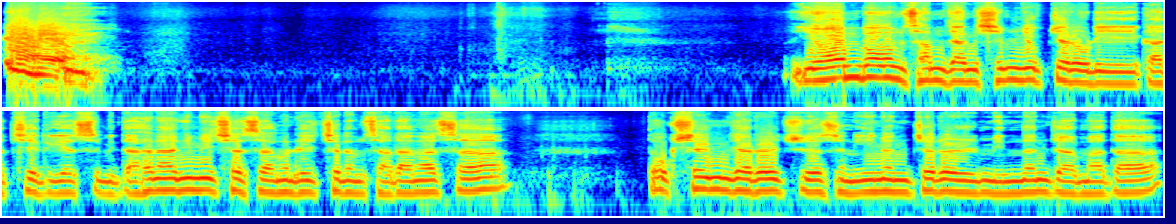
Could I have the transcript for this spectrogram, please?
요한복음 3장 16절 우리 같이 읽겠습니다. 하나님이 세상을 이처럼 사랑하사 독생자를 주셨으니 이는 저를 믿는 자마다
